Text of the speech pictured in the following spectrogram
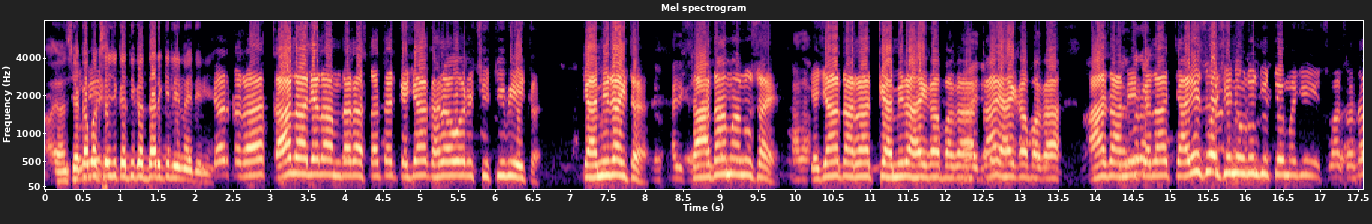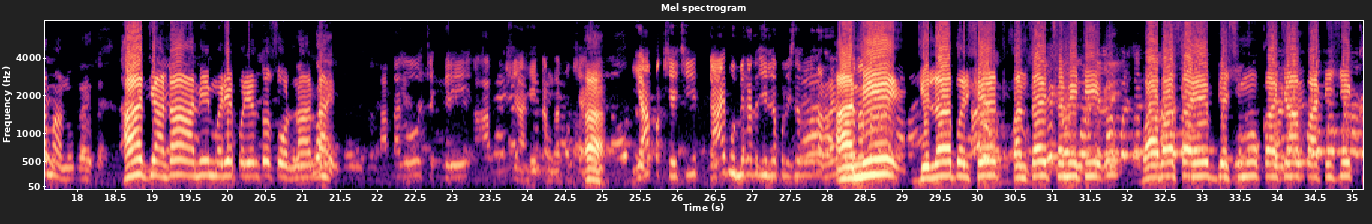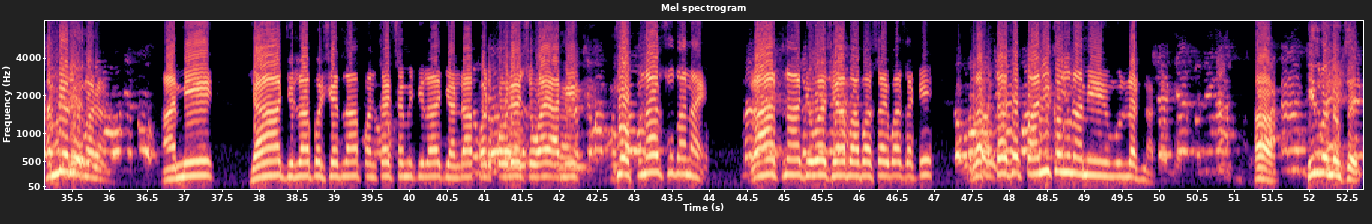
आणि शेका पक्षाची कधी गद्दारी केली नाही त्यांनी. विचार करा काल आलेला आमदार असता तर त्याच्या घरावर शिटी बी येत कॅमेरा येतं साधा माणूस आहे. त्याच्या दारात कॅमेरा आहे का बघा? काय आहे का बघा? आज आम्ही त्याला चाळीस वर्ष निवडून देतोय म्हणजे विश्वासाचा माणूस हा झेंडा आम्ही मरेपर्यंत सोडणार नाही. आता जो शेतकरी हा पक्ष आहे कामगार पक्ष हा. आहे या पक्षाची काय भूमिका आता जिल्हा परिषद आम्ही जिल्हा परिषद पंचायत समिती बाबासाहेब देशमुखाच्या पाठीशी खंबीर उभा राहणार. आम्ही या जिल्हा परिषदला पंचायत समितीला झेंडा फडकवल्याशिवाय आम्ही झोपणार सुद्धा नाही. रात ना दिवस या बाबासाहेबासाठी. रक्ताचं पाणी करून आम्ही लढणार. हा. हीच बंधनच आहे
